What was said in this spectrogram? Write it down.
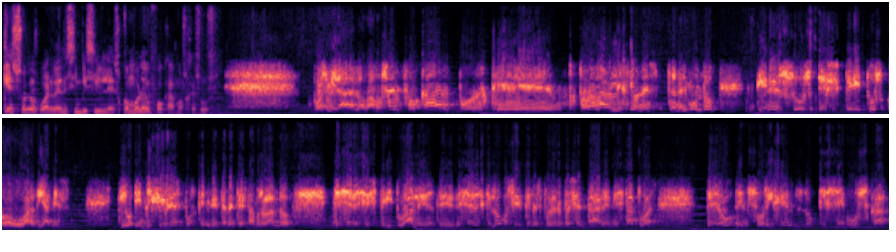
¿Qué son los guardianes invisibles? ¿Cómo lo enfocamos, Jesús? Pues mira, lo vamos a enfocar porque todas las religiones en el mundo tienen sus espíritus o guardianes. Digo invisibles porque evidentemente estamos hablando de seres espirituales, de, seres que luego sí que les puede representar en estatuas, pero en su origen lo que se busca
